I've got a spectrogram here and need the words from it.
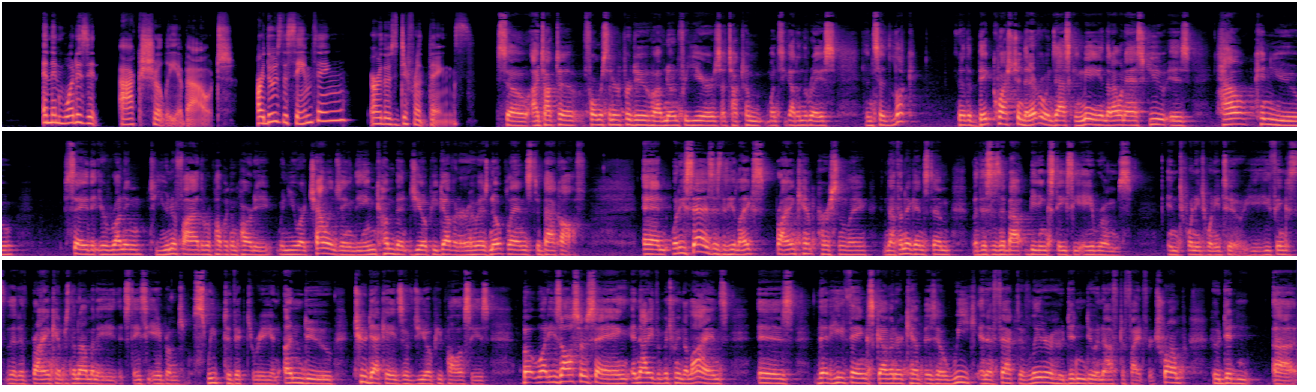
And then what is it actually about? Are those the same thing or are those different things? So I talked to former Senator Perdue, who I've known for years. I talked to him once he got in the race and said, look, you know, the big question that everyone's asking me and that I want to ask you is how can you say that you're running to unify the Republican Party when you are challenging the incumbent GOP governor who has no plans to back off? And what he says is that he likes Brian Kemp personally, nothing against him, but this is about beating Stacey Abrams in 2022. He, he thinks that if Brian Kemp is the nominee, that Stacey Abrams will sweep to victory and undo two decades of GOP policies. But what he's also saying, and not even between the lines, is that he thinks Governor Kemp is a weak and effective leader who didn't do enough to fight for Trump, who didn't uh,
